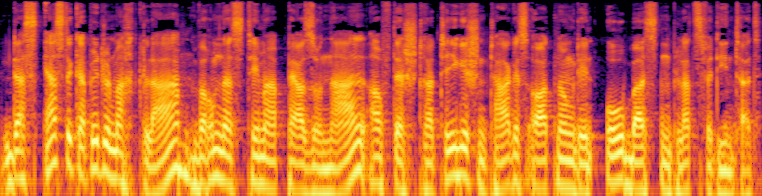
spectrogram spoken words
Das erste Kapitel macht klar, warum das Thema Personal auf der strategischen Tagesordnung den obersten Platz verdient hat.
